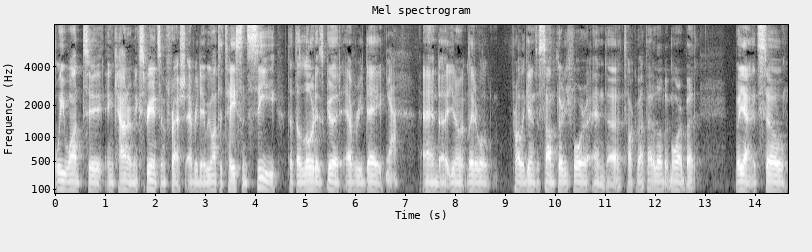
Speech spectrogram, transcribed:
we want to encounter and experience Him fresh every day. We want to taste and see that the Lord is good every day. Yeah. And uh, you know, later we'll probably get into Psalm 34 and uh, talk about that a little bit more. But, but yeah, it's so,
